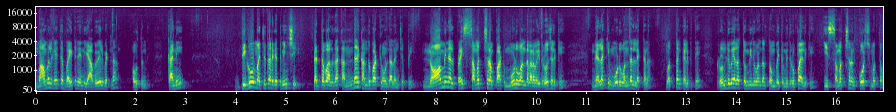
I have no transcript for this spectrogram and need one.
మామూలుగా అయితే బయట నేను యాభై వేలు పెట్టినా అవుతుంది. కానీ దిగువ మధ్యతరగతి నుంచి పెద్దవాళ్ళ దాకా అందరికి అందుబాటులో ఉండాలని చెప్పి నామినల్ ప్రైస్ సంవత్సరం పాటు మూడు వందల అరవై ఐదు రోజులకి నెలకి మూడు వందల లెక్కన మొత్తం కలిపితే రెండు వేల తొమ్మిది వందల తొంభై తొమ్మిది రూపాయలకి ఈ సంవత్సరం కోర్సు మొత్తం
